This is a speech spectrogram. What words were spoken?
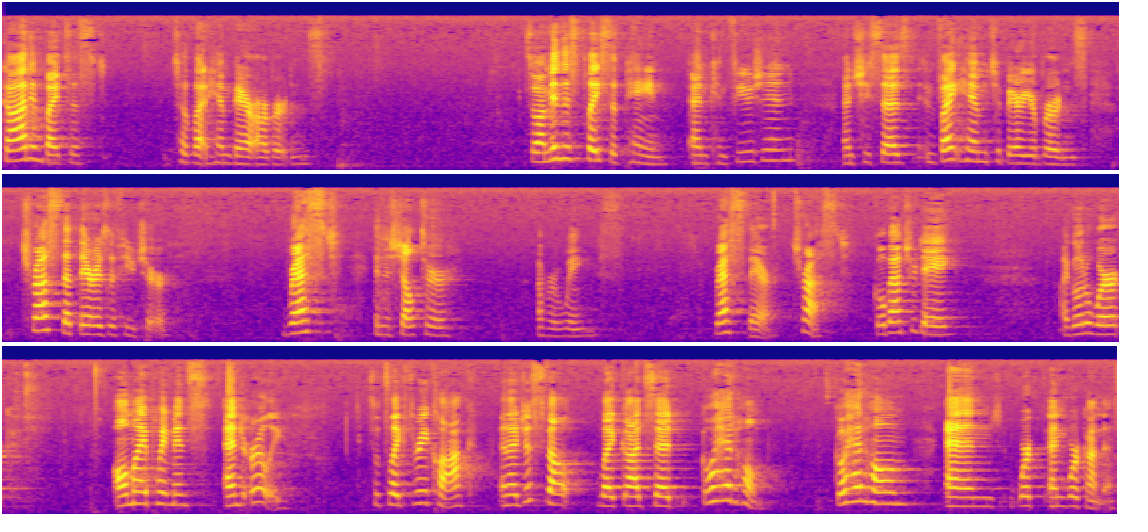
God invites us to let Him bear our burdens. So I'm in this place of pain and confusion, and she says, Invite Him to bear your burdens. Trust that there is a future. Rest in the shelter of her wings. Rest there. Trust. Go about your day. I go to work. All my appointments end early. So it's like 3 o'clock, and I just felt like God said, Go ahead home. Go ahead home and work, and work on this.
